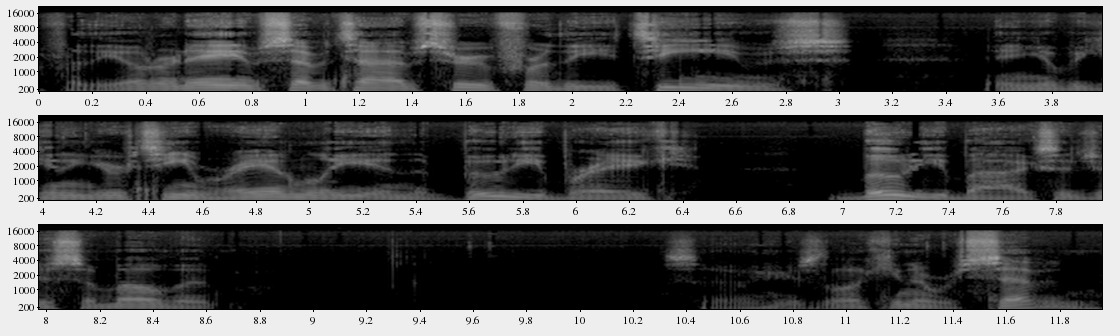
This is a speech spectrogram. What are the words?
for the owner name, seven times through for the teams. And you'll be getting your team randomly in the booty break, booty box in just a moment. So here's lucky number seven.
